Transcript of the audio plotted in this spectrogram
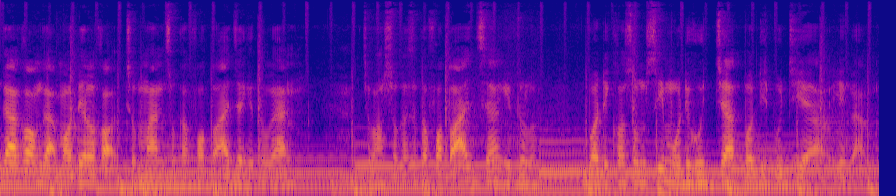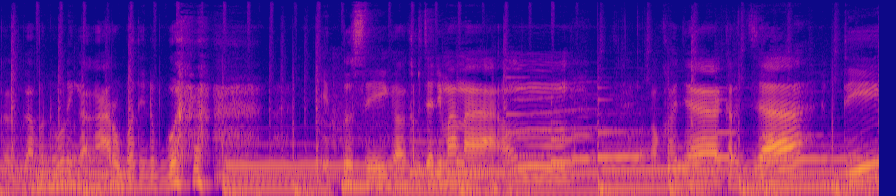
Nggak kok nggak model kok. Cuman suka foto aja gitu kan. Cuma suka suka foto aja gitu loh. Buat dikonsumsi mau dihujat mau dipuji ya ya nggak nggak peduli nggak ngaruh buat hidup gue itu sih kalau kerja di mana. Hmm, pokoknya kerja di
